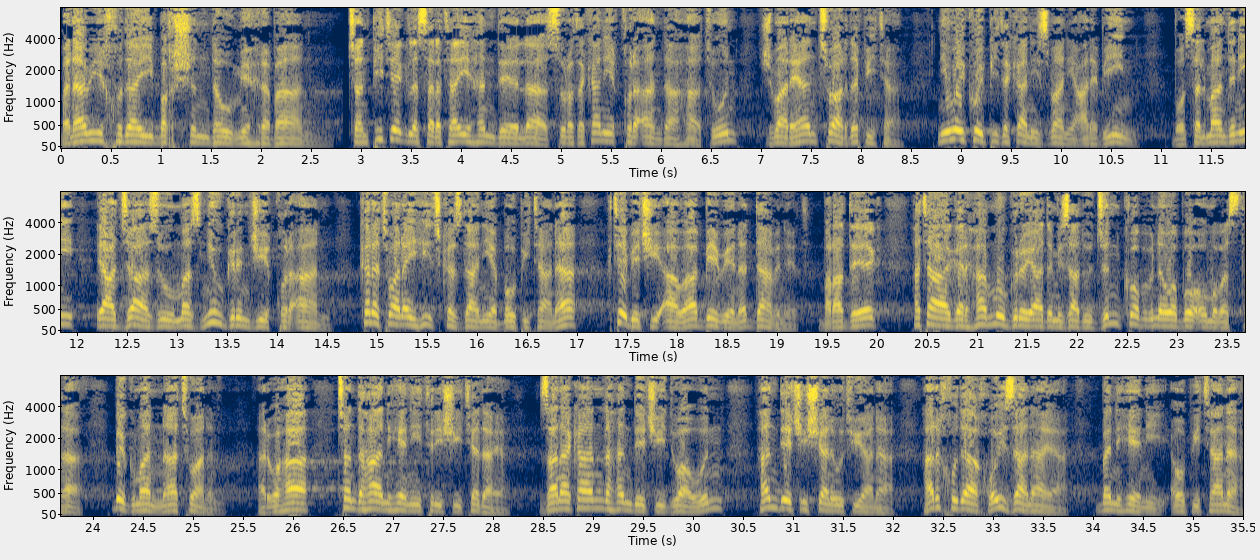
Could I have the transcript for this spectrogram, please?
بە ناوی خودای بەخشندە و میهرەبان. چەند پیتێک لە سەرەتای هەندێ لە سورەتەکانی قورئاندا هاتوون، ژمارەیان چواردە پیتە، نیوەی کۆی پیتەکانی زمانی عەرەبین، بۆ سەلماندنی ئیعجاز و مەزنی و گرنگی قورئان، کە لە توانای هیچ کەسدا نییە بەو پیتانە کتێبێکی ئاوا بێ وێنە دابنێت، بە ڕادەیەک هەتا ئەگەر هەموو گرۆی ئادەمیزاد و جن کۆببنەوە بۆ ئەو مەبەستە، بێگومان ناتوانن، هەروەها چەندەها نهێنی تریشی تێدایە. زاناکان لە هەندێکی دواون، هەندێکیشیان وتویانە، هەر خودا خۆی زانایە بە نهێنیی ئەو پیتانە.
